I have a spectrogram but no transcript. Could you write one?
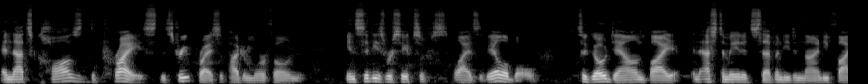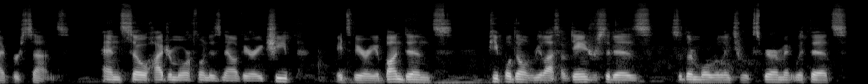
And that's caused the price, the street price of hydromorphone in cities where safe supply is available to go down by an estimated 70 to 95%. And so hydromorphone is now very cheap, it's very abundant. People don't realize how dangerous it is, so they're more willing to experiment with it.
